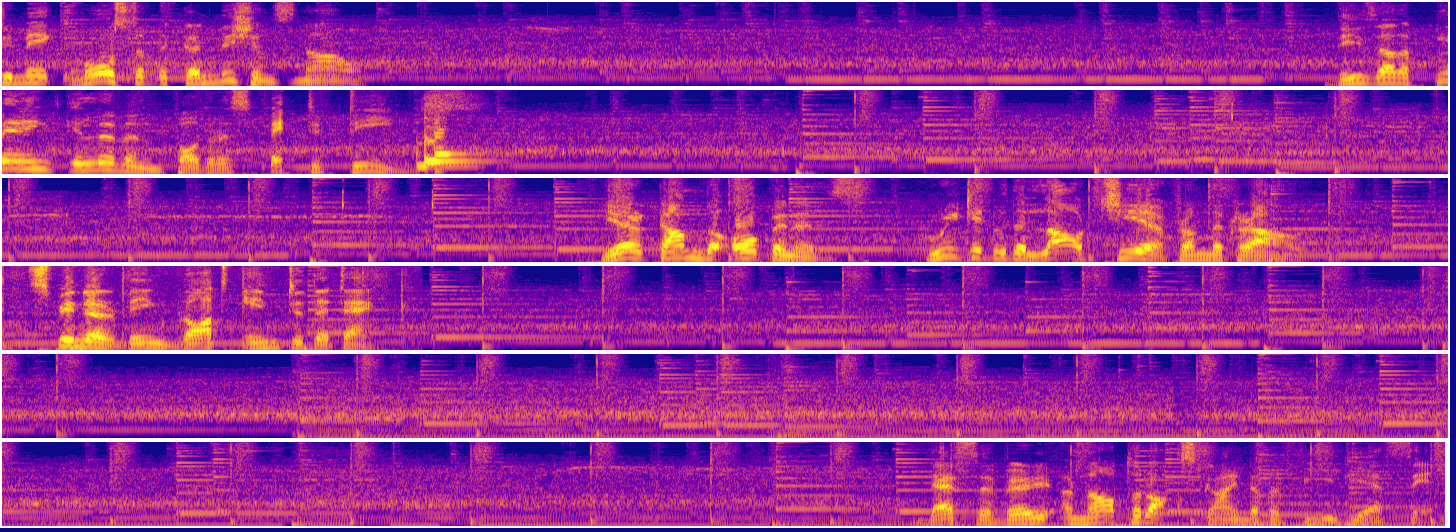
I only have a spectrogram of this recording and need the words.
to make most of the conditions now. These are the playing 11 for the respective teams. Here come the openers, greeted with a loud cheer from the crowd. Spinner being brought into the tank. That's a very unorthodox kind of a field he has set.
